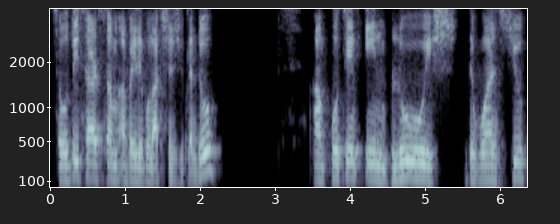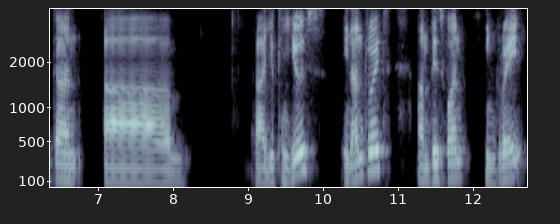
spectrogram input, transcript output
so these are some available actions you can do i'm putting in bluish the ones you can um, uh, you can use in android and this one in gray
